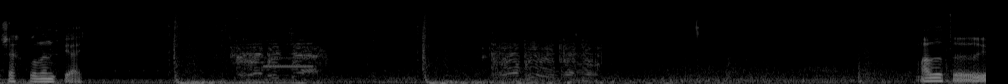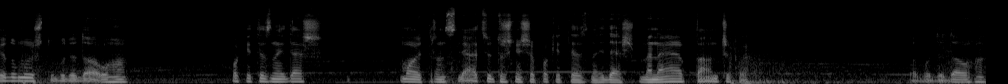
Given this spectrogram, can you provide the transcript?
Ще хвилин 5. Але то, я думаю, що буде довго. Поки ти знайдеш мою трансляцію, точніше, поки ти знайдеш мене в танчиках. То буде довго.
